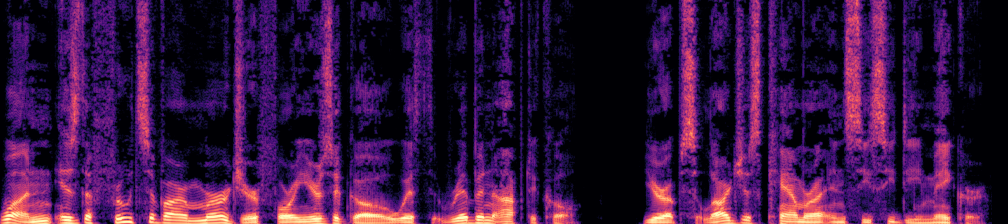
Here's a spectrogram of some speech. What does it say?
One is the fruits of our merger four years ago with Ribbon Optical, Europe's largest camera and CCD maker.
